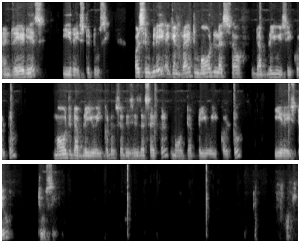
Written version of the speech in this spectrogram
and radius e raised to 2c or simply I can write modulus of w is equal to mod w equal to so this is the circle mod w equal to e raised to 2c okay.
